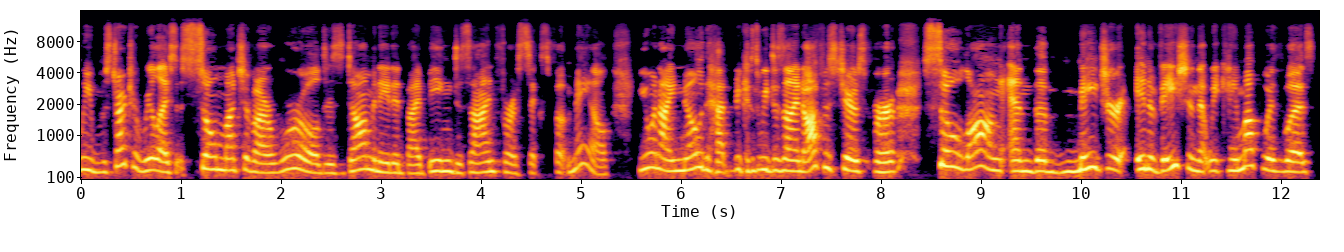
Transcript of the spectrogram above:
We start to realize that so much of our world is dominated by being designed for a six foot male. You and I know that because we designed office chairs for so long. And the major innovation that we came up with was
